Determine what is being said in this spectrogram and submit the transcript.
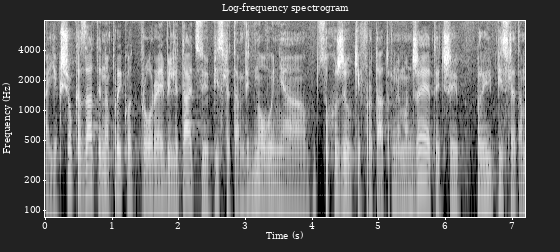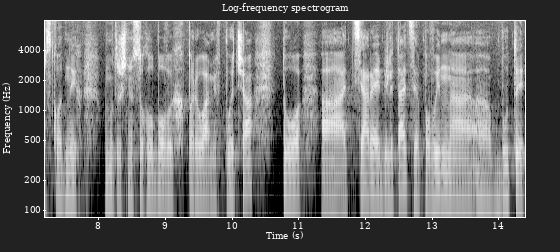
А якщо казати, наприклад, про реабілітацію після там відновлення сухожилків ротаторної манжети чи при після там складних внутрішньосуглобових переламів плеча, то а, ця реабілітація повинна а, бути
